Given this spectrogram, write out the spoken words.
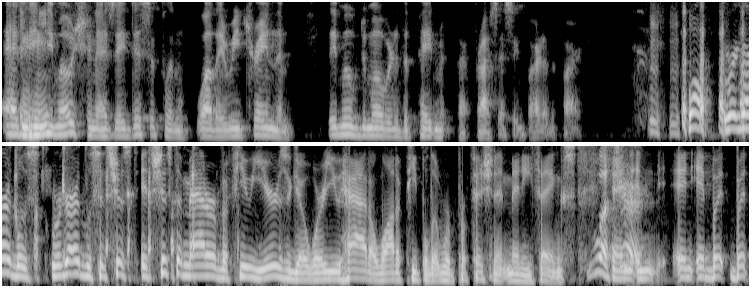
as mm-hmm. a demotion, as a discipline while they retrain them. They moved them over to the payment processing part of the park. well, regardless, regardless, it's just it's just a matter of a few years ago where you had a lot of people that were proficient at many things. Well, and, sure. And, and, and, but but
